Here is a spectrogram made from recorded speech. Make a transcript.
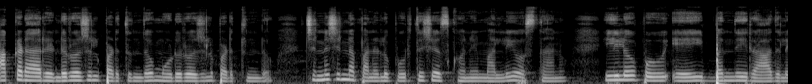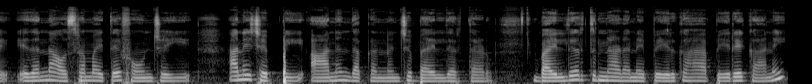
అక్కడ రెండు రోజులు పడుతుందో మూడు రోజులు పడుతుందో చిన్న చిన్న పనులు పూర్తి చేసుకొని మళ్ళీ వస్తాను. ఈలోపు ఏ ఇబ్బంది రాదులే ఏదన్నా అవసరమైతే ఫోన్ చెయ్యి అని చెప్పి ఆనంద్ అక్కడి నుంచి బయలుదేరతాడు. బయలుదేరుతున్నాడనే పేరు కా పేరే కానీ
